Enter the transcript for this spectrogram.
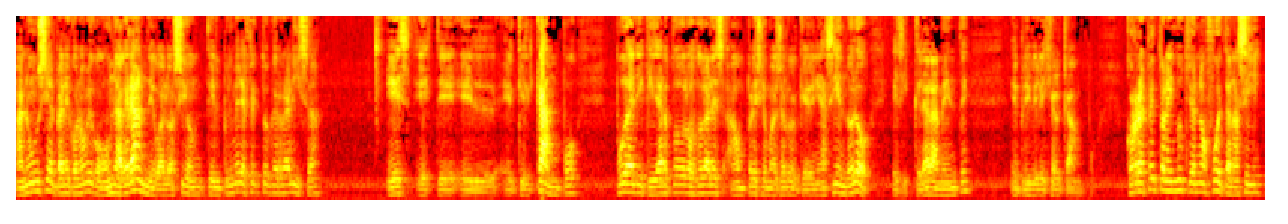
anuncia el plan económico con una gran devaluación que el primer efecto que realiza es este, el, que el campo pueda liquidar todos los dólares a un precio mayor del que venía haciéndolo. Es decir, claramente el privilegio al campo. Con respecto a la industria no fue tan así,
